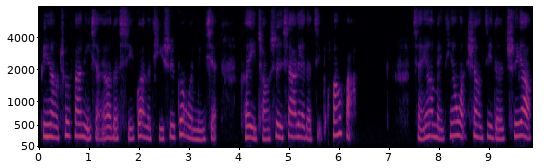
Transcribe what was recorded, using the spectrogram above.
并让触发你想要的习惯的提示更为明显，可以尝试下列的几个方法。想要每天晚上记得吃药，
